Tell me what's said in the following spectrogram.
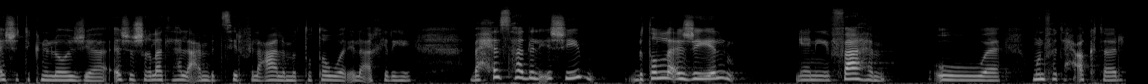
إيش التكنولوجيا؟ إيش الشغلات اللي هلأ عم بتصير في العالم التطور إلى آخره؟ بحس هذا الإشي بطلع جيل يعني فاهم ومنفتح أكتر.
